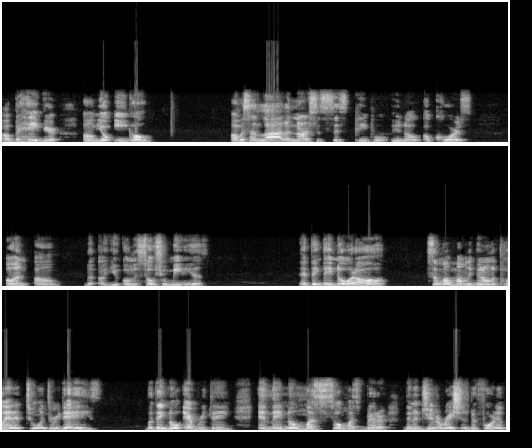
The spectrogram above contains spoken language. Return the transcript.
uh, behavior, um, your ego. Um, it's a lot of narcissist people, you know, of course, on um the uh, you on the social medias that think they know it all. Some of them only been on the planet two and three days, but they know everything and they know much so much better than the generations before them.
